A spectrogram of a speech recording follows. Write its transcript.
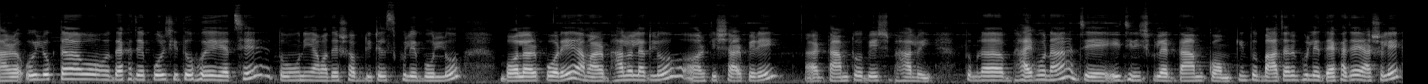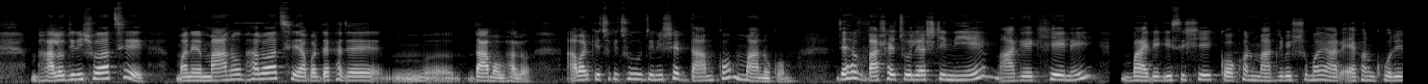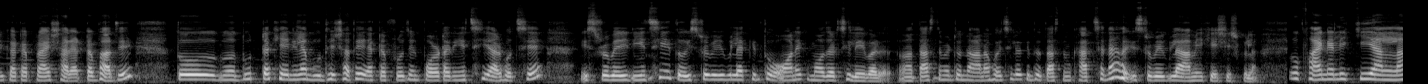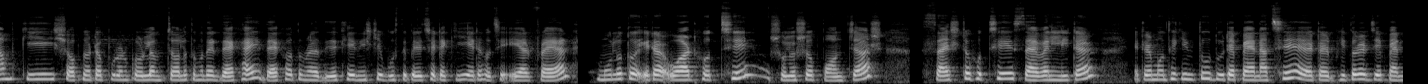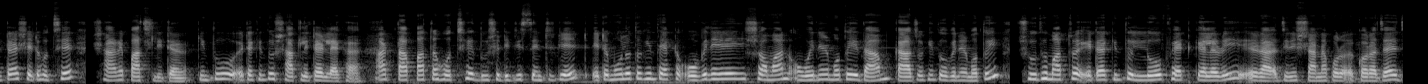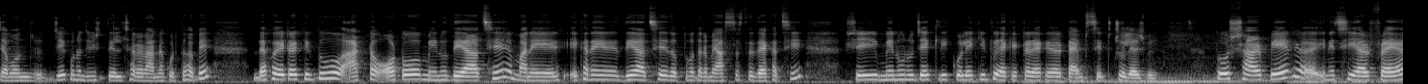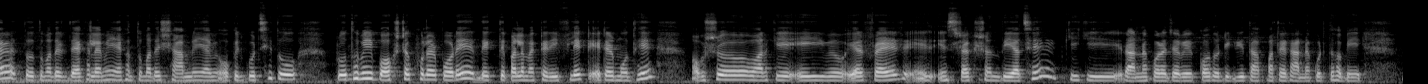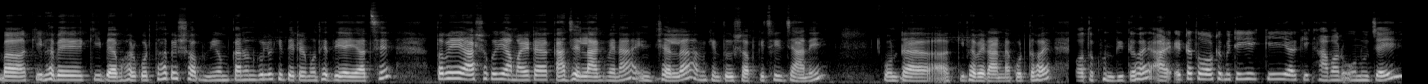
আর ওই লোকটাও দেখা যায় পরিচিত হয়ে গেছে, তো উনি আমাদের সব ডিটেলস খুলে বলল। বলার পরে আমার ভালো লাগল আর কি শার্পেরই আর দামটাও বেশ ভালোই। তোমরা ভাইবো না যে এই জিনিসগুলোর দাম কম, কিন্তু বাজার ঘুরলে দেখা যায় আসলে ভালো জিনিসও আছে মানে মানও ভালো আছে, আবার দেখা যায় দামও ভালো। আবার কিছু কিছু জিনিসের দাম কম, মানও কম। যাই হোক, বাসায় চলে আসছি নিয়ে, আগে খেয়ে নেই। বাইরে গেছি সে কখন মাগরিবের সময়, আর এখন ঘড়ির কাটা প্রায় সাড়ে আটটা বাজে। তো, দুধটা খেয়ে নিলাম, দুধের সাথে একটা ফ্রোজেন পরোটা নিয়েছি, আর হচ্ছে স্ট্রবেরি নিয়েছি। তো স্ট্রবেরিগুলো কিন্তু অনেক মজার ছিল এবার। তাসনিমের জন্য আনা হয়েছিল, কিন্তু তাসনিম খাচ্ছে না স্ট্রবেরিগুলো আমি খেয়ে শেষ করলাম। তো ফাইনালি কি আনলাম, কি স্বপ্নটা পূরণ করলাম, চলো তোমাদের দেখাই। দেখো, তোমরা দেখে নিশ্চয়ই বুঝতে পেরেছ এটা কি, এটা হচ্ছে এয়ার ফ্রায়ার মূলত এটার ওয়াট হচ্ছে ষোলোশো পঞ্চাশ। সাইজটা হচ্ছে সেভেন লিটার এটার মধ্যে কিন্তু দুইটা প্যান আছে। এটার ভিতরের যে প্যানটা, সেটা হচ্ছে সাড়ে পাঁচ লিটার। কিন্তু এটা কিন্তু সাত লিটার লেখা। আর তাপমাত্রা হচ্ছে দুশো ডিগ্রি সেন্টিগ্রেড। এটা মূলত কিন্তু একটা ওভেনেরই সমান, ওভেনের মতোই দাম, কাজও কিন্তু ওভেনের মতোই। শুধুমাত্র এটা কিন্তু লো ফ্যাট ক্যালোরি জিনিস রান্না করা- যায়। যেমন যে কোনো জিনিস তেল ছাড়া রান্না করতে হবে। দেখো, এটা কিন্তু আটটা অটো মেনু দেয়া আছে। মানে এখানে দেয়া আছে তোমাদের আমি আস্তে আস্তে দেখাচ্ছি। সেই মেনু অনুযায়ী ক্লিক করলে কিন্তু এক একটার এক একটা টাইম সেট চলে আসবে। তো শার্পের এনেছি এয়ার ফ্রায়ার তো তোমাদের দেখালামই, এখন তোমাদের সামনেই আমি ওপেন করছি। তো প্রথমেই বক্সটা খোলার পরে দেখতে পেলাম একটা রিফ্লেক্ট এটার মধ্যে অবশ্য আর কি এই এয়ার ফ্রায়ার ইনস্ট্রাকশন দিয়ে আছে, কি কি রান্না করা যাবে, কত ডিগ্রি তাপমাত্রায় রান্না করতে হবে, বা কীভাবে কি ব্যবহার করতে হবে, সব নিয়ম কানুনগুলো কিন্তু এটার মধ্যে দেয়াই আছে। তবে আশা করি আমার এটা কাজে লাগবে না ইনশাল্লাহ আমি কিন্তু সব কিছুই জানি। কোনটা কীভাবে রান্না করতে হয়, কতক্ষণ দিতে হয়, আর এটা তো অটোমেটিকই আর কি খাবার অনুযায়ী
